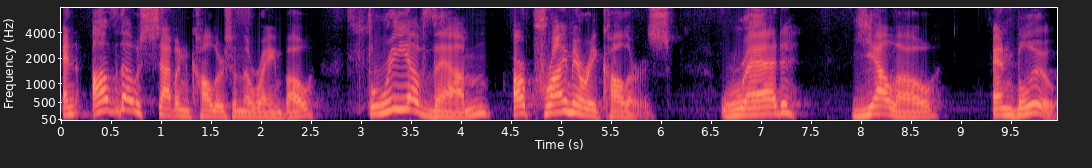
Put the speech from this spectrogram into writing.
And of those seven colors in the rainbow, three of them are primary colors red, yellow, and blue.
